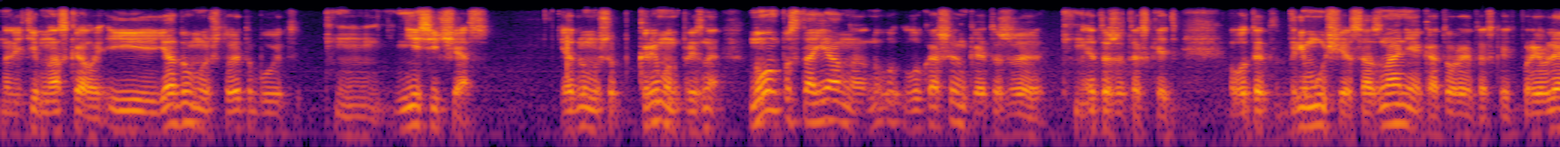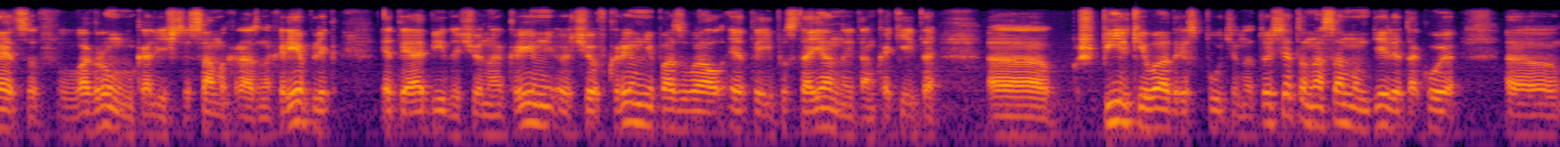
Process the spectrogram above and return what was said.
налетим на скалы. И я думаю, что это будет не сейчас. Я думаю, что Крым он признает. Но он постоянно, ну, Лукашенко, это же, это же, так сказать, вот это дремучее сознание, которое, так сказать, проявляется в огромном количестве самых разных реплик. Это и обида, что, на Крым, что в Крым не позвал, это и постоянные там какие-то э, шпильки в адрес Путина. То есть, это на самом деле такое, э,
